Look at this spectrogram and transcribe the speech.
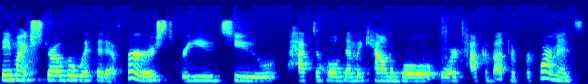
they might struggle with it at first for you to have to hold them accountable or talk about their performance.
